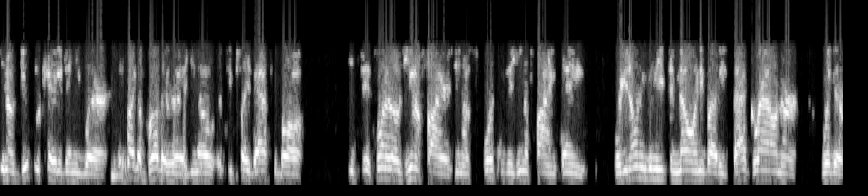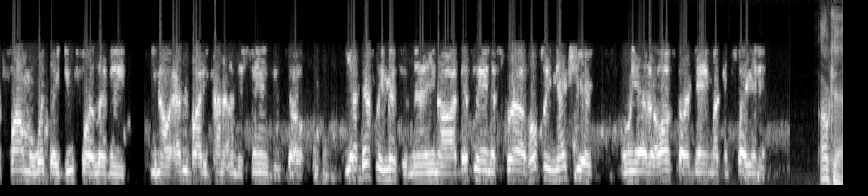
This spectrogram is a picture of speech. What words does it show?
you know, duplicate it anywhere. It's like a brotherhood. You know, if you play basketball, it's, it's one of those unifiers. You know, sports is a unifying thing where you don't even need to know anybody's background or where they're from or what they do for a living. You know, everybody kind of understands it. So, yeah, I definitely miss it, man. You know, I definitely in a scrub. Hopefully next year when we have an All Star game, I can play in it. Okay,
